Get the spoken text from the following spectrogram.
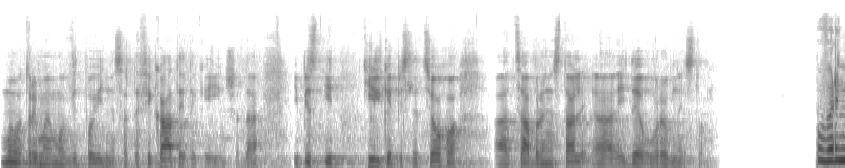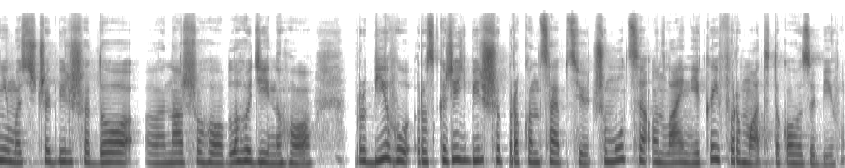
ми отримаємо відповідні сертифікати і таке інше. Да? І, піс, і тільки після цього ця бронесталь йде у виробництво. Повернімось ще більше до е, нашого благодійного пробігу. Розкажіть більше про концепцію. Чому це онлайн? Який формат такого забігу?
